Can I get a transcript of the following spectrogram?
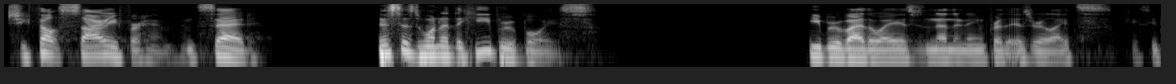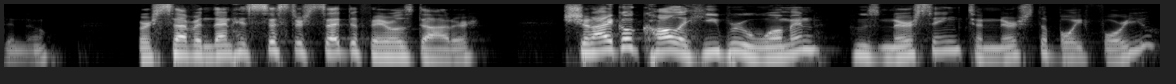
She felt sorry for him and said, This is one of the Hebrew boys. Hebrew, by the way, is another name for the Israelites, in case you didn't know. Verse 7 Then his sister said to Pharaoh's daughter, Should I go call a Hebrew woman who's nursing to nurse the boy for you?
